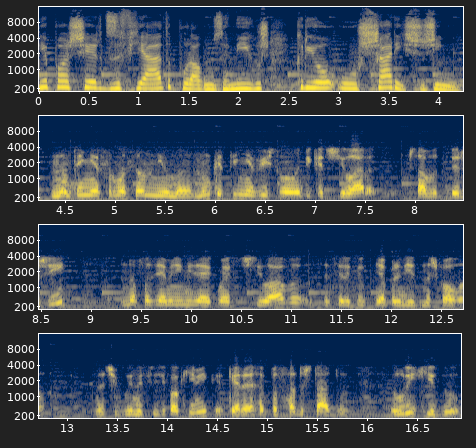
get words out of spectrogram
e, após ser desafiado por alguns amigos, criou o Charish Gin. Não tinha formação nenhuma, nunca tinha visto uma olímpica destilar, gostava de beber gin, não fazia a mínima ideia como é que se destilava, sem ser aquilo que tinha aprendido na escola, na disciplina Físico-Química, que era passar do estado líquido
